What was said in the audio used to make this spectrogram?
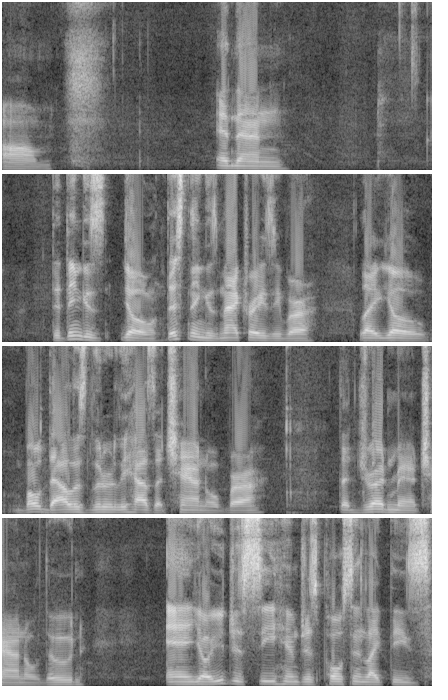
Um, and then the thing is, yo, this thing is mad crazy, bro. Like, yo, Bo Dallas literally has a channel, bruh. The Dreadmare channel, dude. And, yo, you just see him just posting, like, these,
